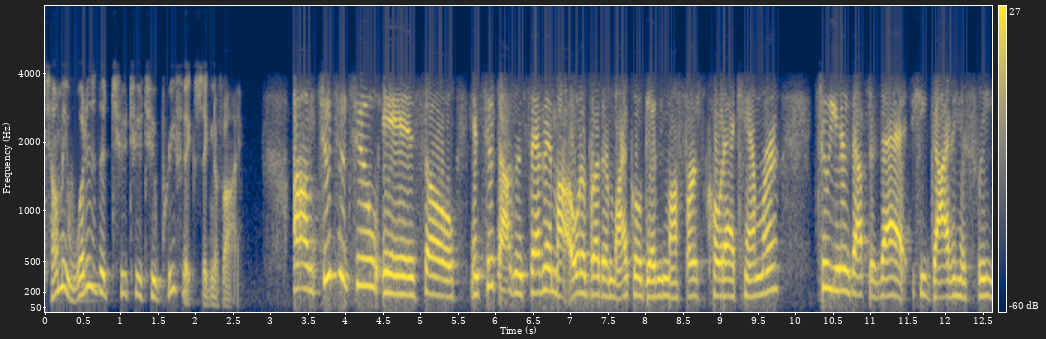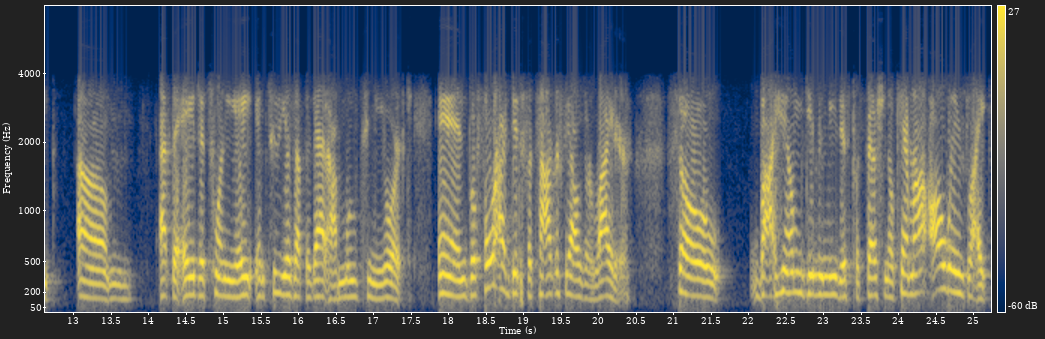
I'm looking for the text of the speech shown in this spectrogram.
Tell me, what does the 222 prefix signify? Um, 222 is so in 2007, my older brother Michael gave me my first Kodak camera. Two years after that, he died in his sleep um, at the age of 28. And two years after that, I moved to New York. And before I did photography, I was a writer. So by him giving me this professional camera, I always like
